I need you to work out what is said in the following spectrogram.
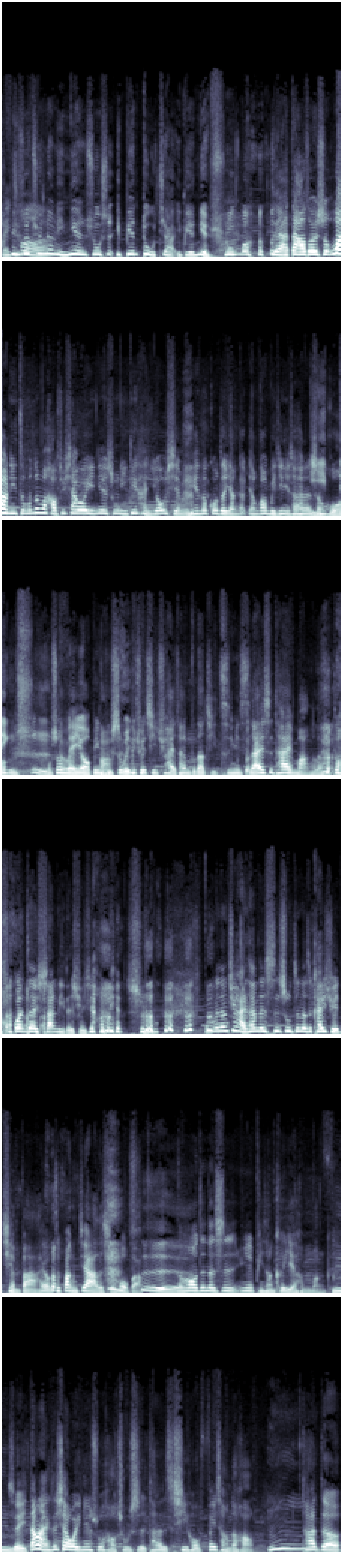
没错你是去那，里念书，是一边度假一边念书吗？对啊，大家都会说哇，你怎么那么好去夏威夷念书？你一定很悠闲，每天都过着阳光阳光比基尼沙滩的生活。一定是。我说没有，并不是。我一个学期去海滩不到几次，因为实在是太忙了，都关在山里的学校念书。我们能去海滩的次数真的是开学前吧，还有是放假的时候吧。是。然后真的是因为平常课也很忙，嗯所以当然是夏威夷念书好处是它的气候非常的好，嗯它的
